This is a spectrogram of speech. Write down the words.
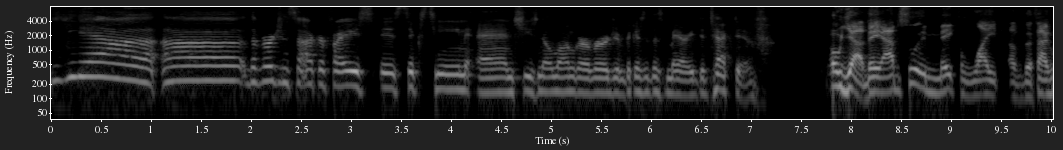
yeah, uh, the virgin sacrifice is 16 and she's no longer a virgin because of this married detective. Oh yeah, they absolutely make light of the fact.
